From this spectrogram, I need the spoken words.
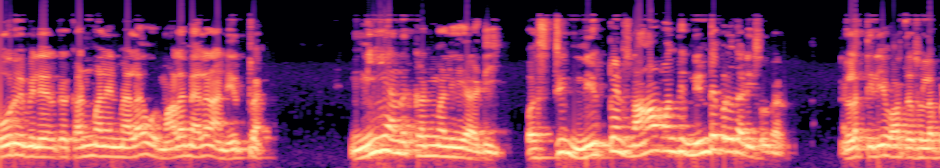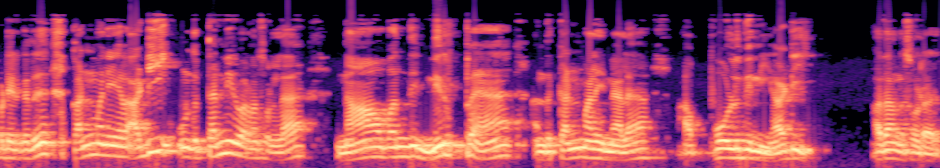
ஓரேபிலே இருக்கிற கண்மலையின் மேல ஒரு மலை மேல நான் நிற்பேன். நீ அந்த கண்மலையை அடி. ஃபர்ஸ்ட் நிற்பேன். நான் வந்து நின்ற பிறகு அடி சொல்றாரு. நல்ல தெளிய வார்த்தை சொல்லப்பட்டிருக்குது. கண்மலையை அடி உனக்கு தண்ணீர் வரணும் சொல்ல நான் வந்து நிற்பேன் அந்த கண்மலை மேல அப்பொழுது நீ அடி. அதான் அங்க சொல்றாரு.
